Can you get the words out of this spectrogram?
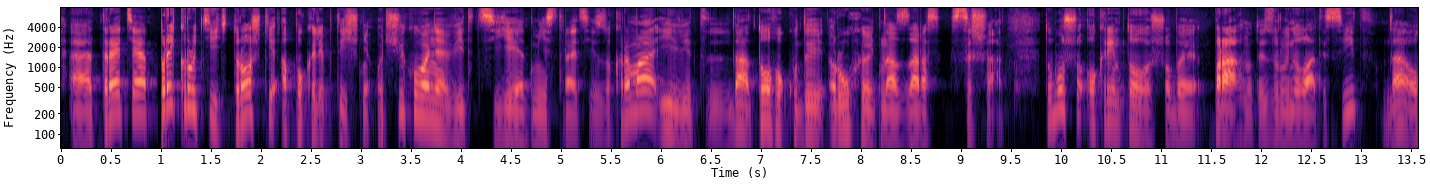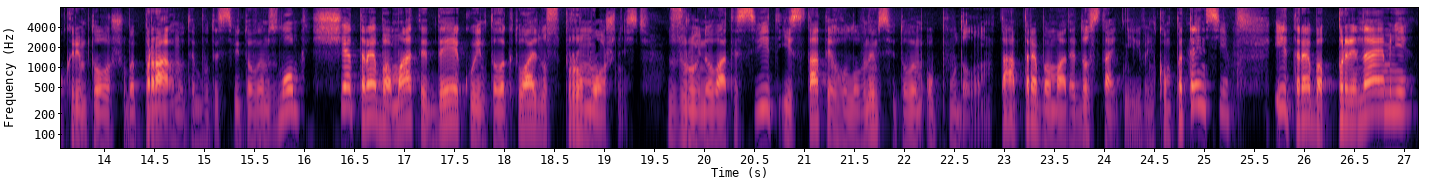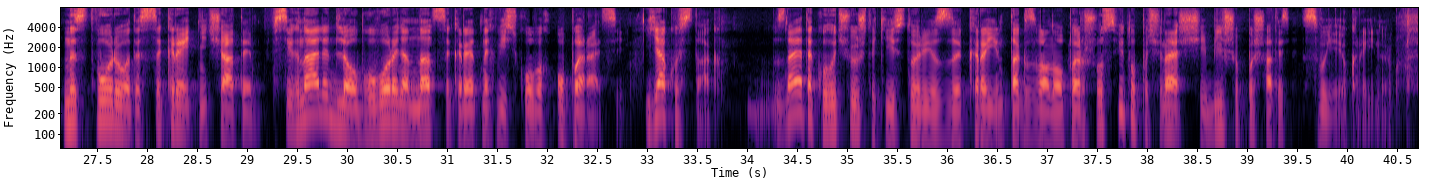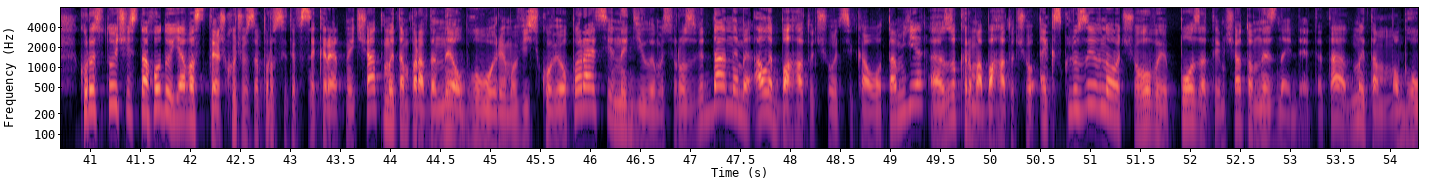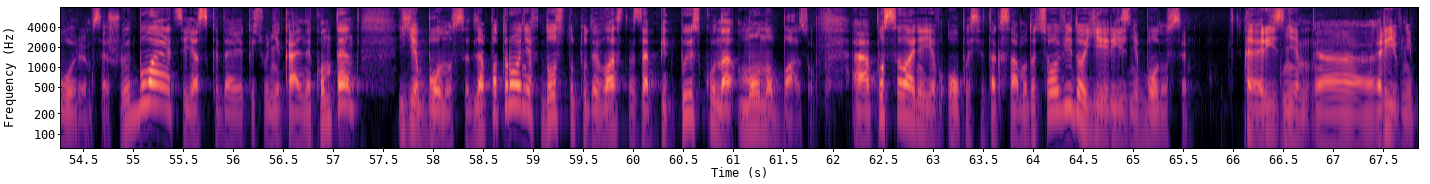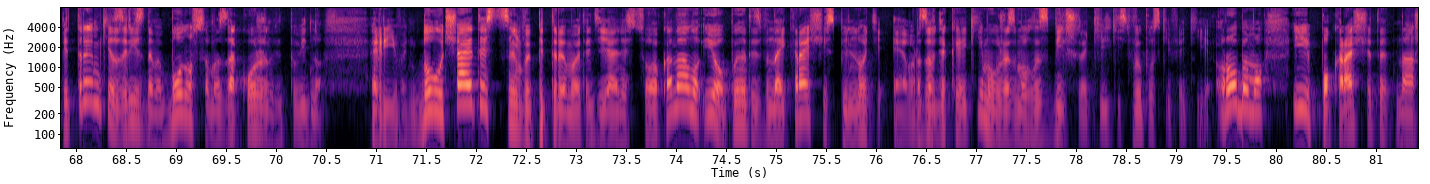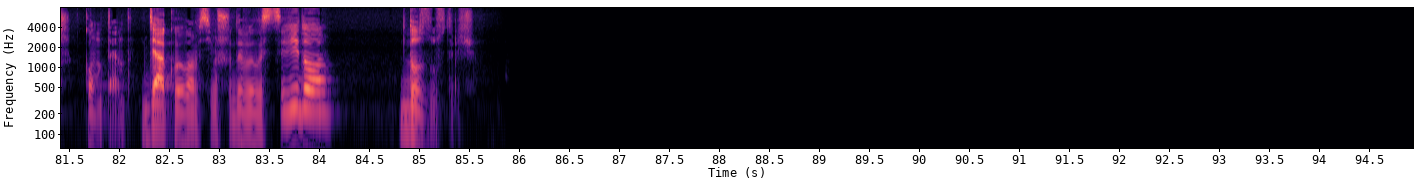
Е, Третє, прикрутіть трошки апокаліптичні очікування від цієї адміністрації, зокрема, і від да, того, куди рухають нас зараз США. Тому що, окрім того, щоб прагнути зруйнувати світ, да, окрім того, щоб прагнути бути світовим злом, ще треба мати деяку інтелектуальну спроможність зруйнувати світ і стати головним світовим опудалом. Та треба мати достатній рівень компетенції, і треба принаймні не створювати секретні чати в сигналі для обговорення надсекретних військових операцій. Якось так. Знаєте, коли чуєш такі історії з країн так званого першого світу, починаєш ще більше пишатись своєю країною. Користуючись нагодою, я вас теж хочу запросити в секретний чат. Ми там, правда, не обговорюємо військові операції, не ділимось розвідданими, але багато чого цікавого там є. Е, Зокрема, багато чого ексклюзивного, чого ви поза тим чатом не знайдете. Та ми там обговорюємо все, що відбувається. Я скидаю якийсь унікальний контент. Є бонуси для патронів. Доступ туди, власне, за підписку на монобазу. Е, Посилання є в описі так само до цього відео. Є різні бонуси. е, Різні е, рівні підтримки з різними бонусами за кожен відповідно рівень. Долучайтесь, цим ви підтримуєте діяльність цього каналу і опинитесь в найкращій спільноті ever, завдяки якій ми вже змогли збільшити кількість випусків, які робимо, і покращити наш контент. Дякую вам всім, що дивились це відео. До зустрічі!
